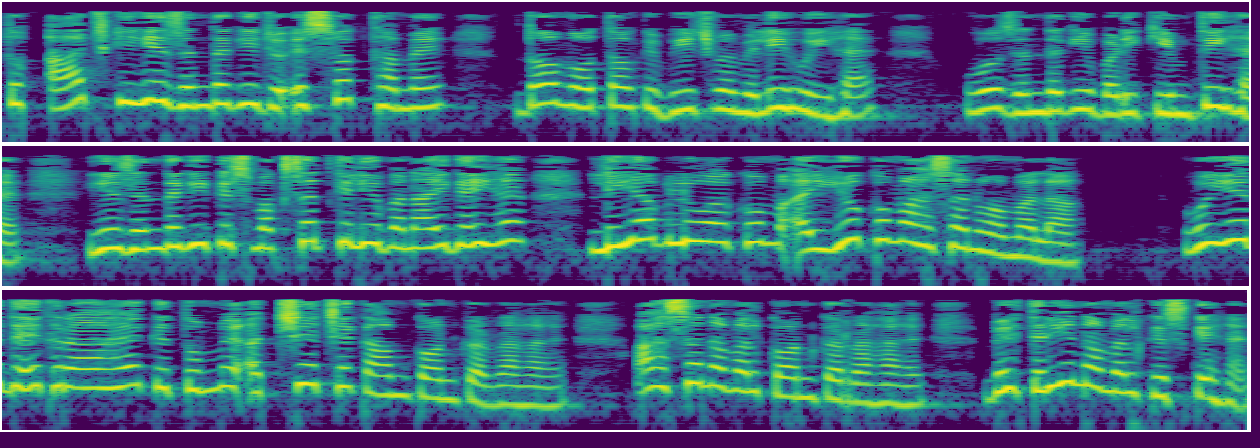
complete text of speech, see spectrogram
تو آج کی یہ زندگی جو اس وقت ہمیں دو موتوں کے بیچ میں ملی ہوئی ہے، وہ زندگی بڑی قیمتی ہے۔ یہ زندگی کس مقصد کے لیے بنائی گئی ہے؟ لیا بلو کم او کم احسن و عملہ وہ یہ دیکھ رہا ہے کہ تم میں اچھے اچھے کام کون کر رہا ہے؟ آسن عمل کون کر رہا ہے؟ بہترین عمل کس کے ہیں؟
